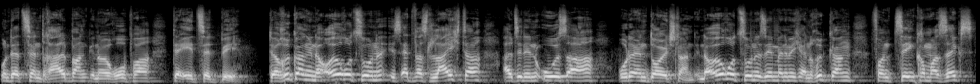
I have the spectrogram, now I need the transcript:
und der Zentralbank in Europa, der EZB. Der Rückgang in der Eurozone ist etwas leichter als in den USA oder in Deutschland. In der Eurozone sehen wir nämlich einen Rückgang von 10,6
